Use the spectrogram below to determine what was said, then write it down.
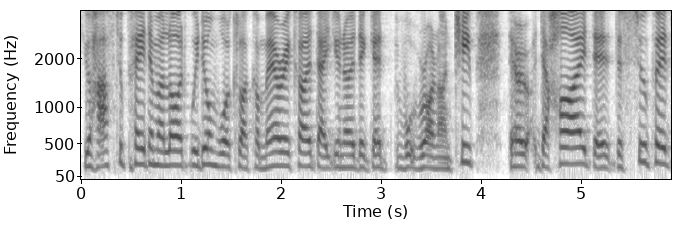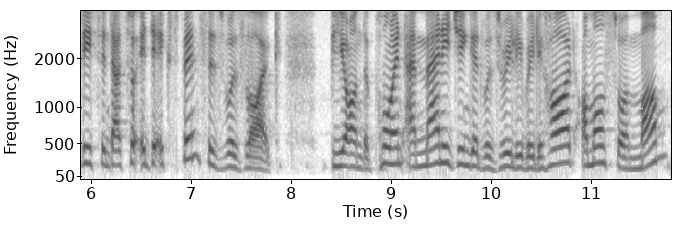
you have to pay them a lot. We don't work like America that you know they get run on cheap. They're the high, the the super this and that. So the expenses was like beyond the point and managing it was really really hard i'm also a mum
